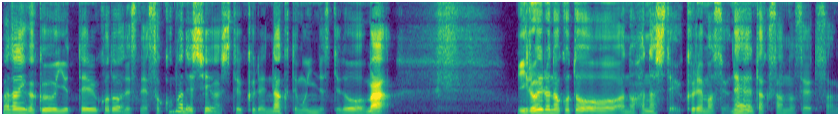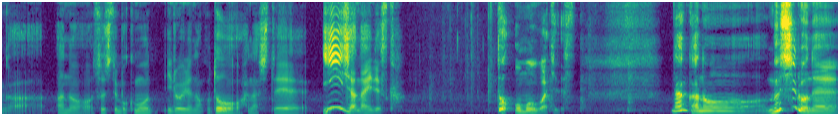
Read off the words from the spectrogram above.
まあとにかく言っていることはですねそこまでシェアしてくれなくてもいいんですけどまあいろいろなことをあの話してくれますよねたくさんの生徒さんがあのそして僕もいろいろなことを話していいじゃないですかと思うわけです。なんかあのむしろね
